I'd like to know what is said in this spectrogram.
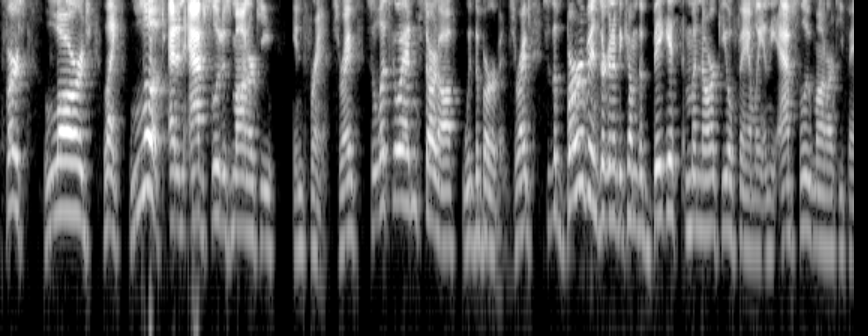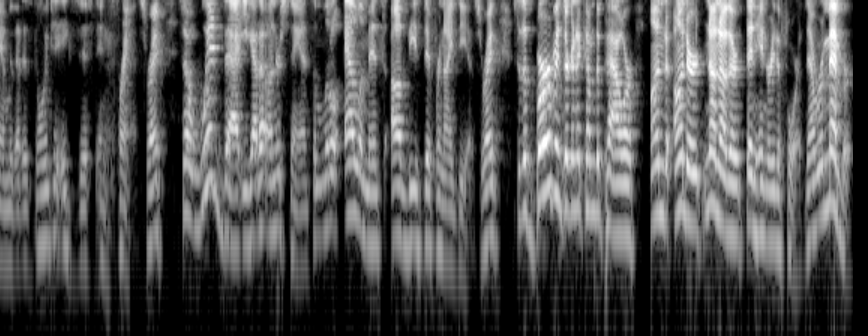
first large like look at an absolutist monarchy in France, right? So let's go ahead and start off with the Bourbons, right? So the Bourbons are going to become the biggest monarchical family and the absolute monarchy family that is going to exist in France, right? So with that, you got to understand some little elements of these different ideas, right? So the Bourbons are going to come to power under, under none other than Henry IV. Now remember,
